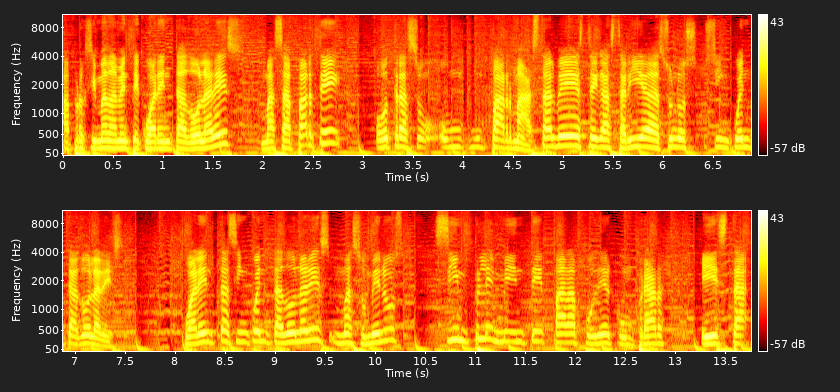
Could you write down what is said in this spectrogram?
aproximadamente 40 dólares. Más aparte, otras un, par más. Tal vez te gastarías unos 50 dólares. 40, 50 dólares más o menos. Simplemente para poder comprar esta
